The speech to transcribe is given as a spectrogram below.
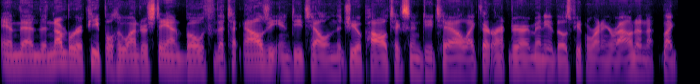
And then the number of people who understand both the technology in detail and the geopolitics in detail, like there aren't very many of those people running around. And like,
